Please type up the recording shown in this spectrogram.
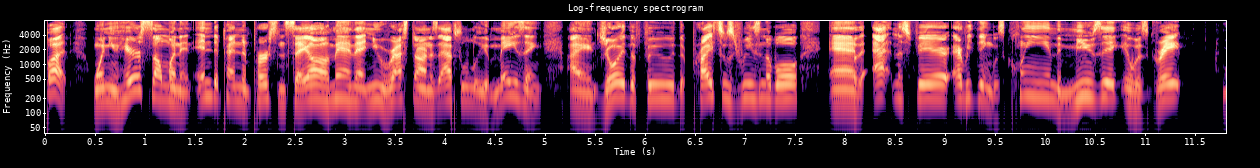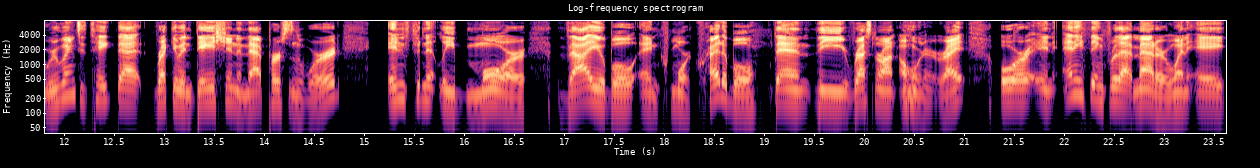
But when you hear someone, an independent person, say, oh man, that new restaurant is absolutely amazing. I enjoyed the food, the price was reasonable, and the atmosphere, everything was clean, the music, it was great we're going to take that recommendation and that person's word infinitely more valuable and more credible than the restaurant owner, right? Or in anything for that matter. When a,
